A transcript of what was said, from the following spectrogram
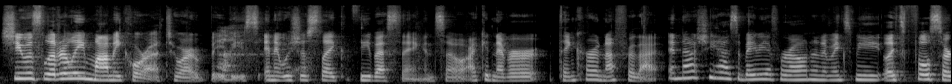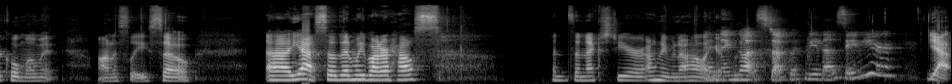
she was literally mommy Cora to our babies. And it was just like the best thing. And so I could never thank her enough for that. And now she has a baby of her own, and it makes me like full circle moment, honestly. So, uh, yeah, so then we bought our house. And the next year, I don't even know how long and then got stuck with me that same year. Yeah.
